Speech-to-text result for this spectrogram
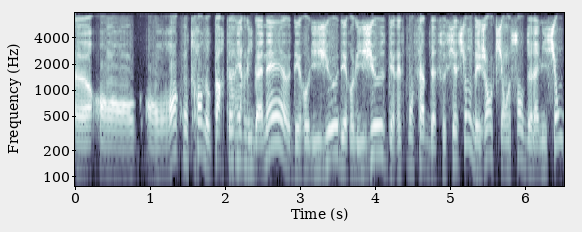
euh, en, rencontrant nos partenaires libanais, euh, des religieux, des religieuses, des responsables d'associations, des gens qui ont le sens de la mission,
